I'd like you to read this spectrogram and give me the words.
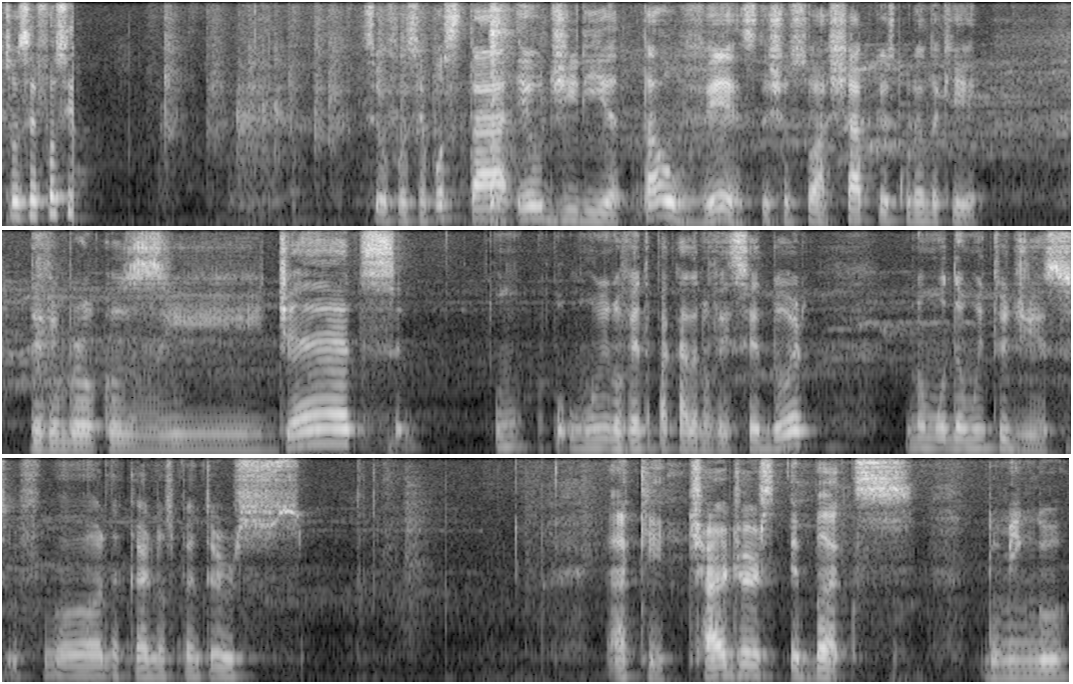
Se você fosse se eu fosse apostar, eu diria talvez, deixa eu só achar porque eu estou procurando aqui Devin Broncos e Jets, um, 1,90 para cada no vencedor. Não muda muito disso. Florida Cardinals Panthers. Aqui, Chargers e Bucks. Domingo,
